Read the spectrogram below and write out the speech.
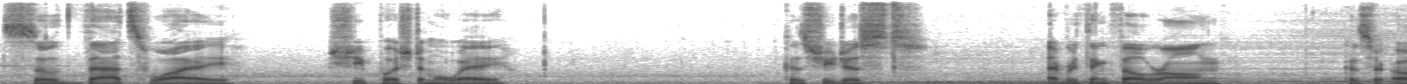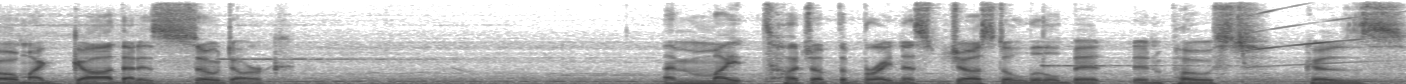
So that's why she pushed him away. Because she just. Everything felt wrong. Because her. Oh my god, that is so dark. I might touch up the brightness just a little bit in post. Because.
